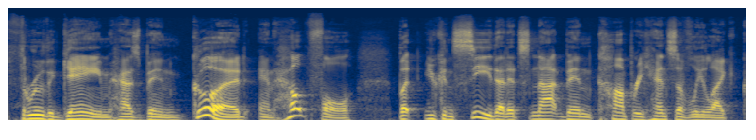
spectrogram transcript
through the game has been good and helpful, but you can see that it's not been comprehensively like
